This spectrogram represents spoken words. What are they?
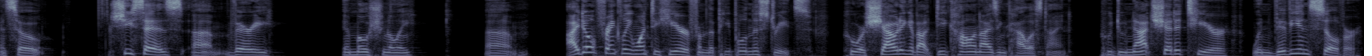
And so she says, um, very emotionally, um, I don't frankly want to hear from the people in the streets who are shouting about decolonizing Palestine who do not shed a tear when Vivian Silver,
